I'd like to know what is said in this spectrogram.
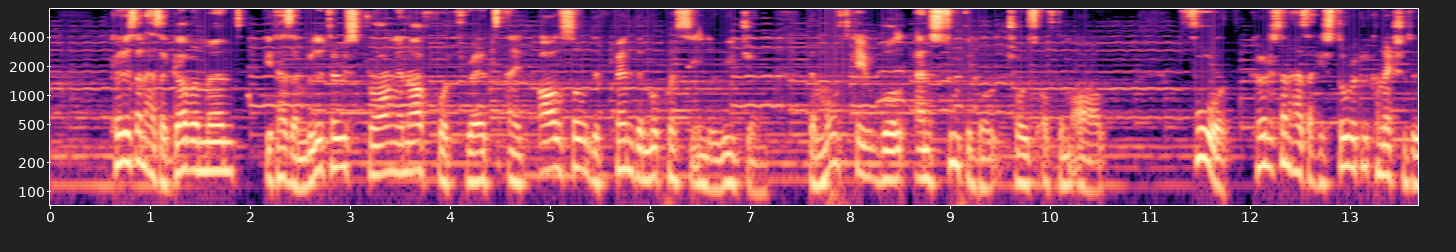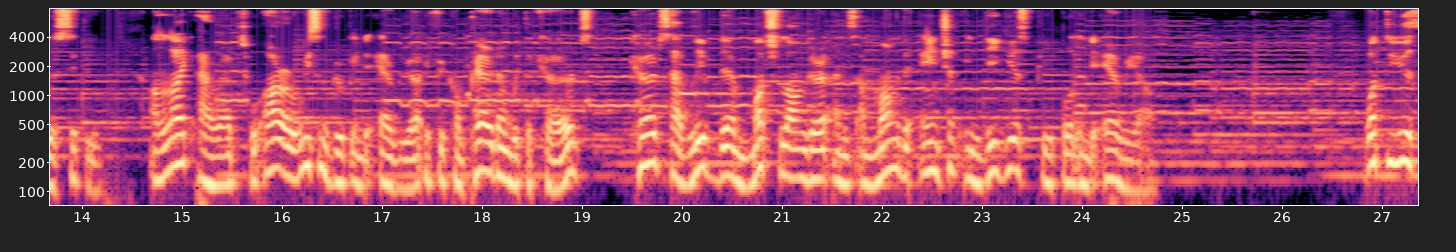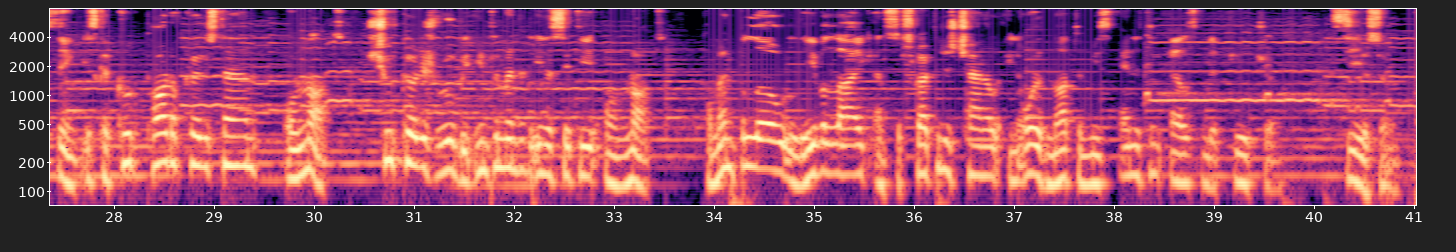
Kurdistan has a government, it has a military strong enough for threats and it also defend democracy in the region, the most capable and suitable choice of them all. Fourth, Kurdistan has a historical connection to the city. Unlike Arabs, who are a recent group in the area if we compare them with the Kurds, Kurds have lived there much longer and is among the ancient indigenous people in the area. What do you think? Is Kirkuk part of Kurdistan or not? Should Kurdish rule be implemented in the city or not? Comment below, leave a like and subscribe to this channel in order not to miss anything else in the future. See you soon.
